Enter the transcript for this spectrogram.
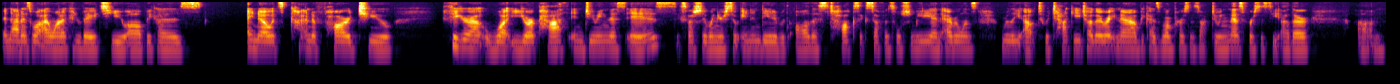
And that is what I want to convey to you all because I know it's kind of hard to figure out what your path in doing this is, especially when you're so inundated with all this toxic stuff on social media and everyone's really out to attack each other right now because one person's not doing this versus the other. Um,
